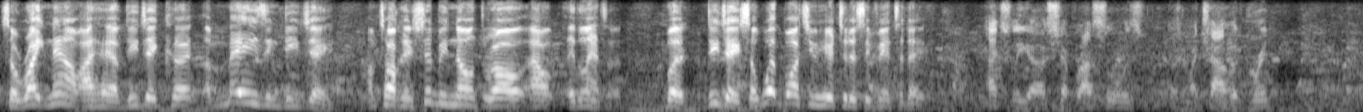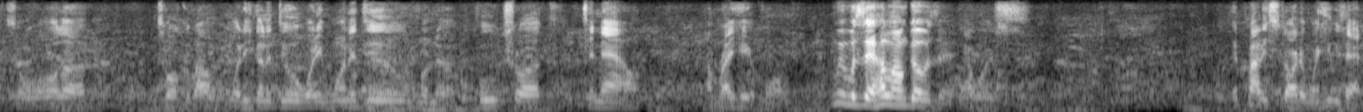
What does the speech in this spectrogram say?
So right now I have DJ Cut, amazing DJ. I'm talking should be known throughout out Atlanta. But DJ, so what brought you here to this event today? Actually, uh, Chef Rasul is, is my childhood friend. So we'll uh, talk about what he's gonna do, what he want to do from the food truck to now. I'm right here for him. When was that? How long ago was that? That was. It probably started when he was at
